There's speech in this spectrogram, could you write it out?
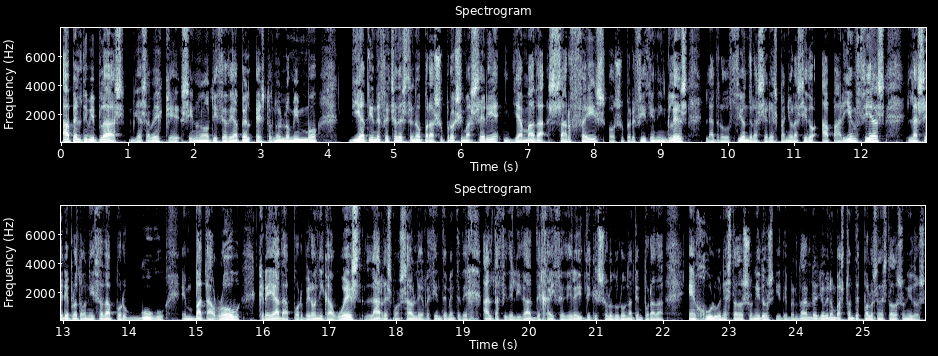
Apple TV Plus, ya sabéis que sin una noticia de Apple esto no es lo mismo ya tiene fecha de estreno para su próxima serie llamada Surface o Superficie en inglés. La traducción de la serie española ha sido Apariencias, la serie protagonizada por Gugu en Bata Row, creada por Verónica West, la responsable recientemente de Alta Fidelidad, de High Fidelity, que solo duró una temporada en Hulu en Estados Unidos y de verdad le llovieron bastantes palos en Estados Unidos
